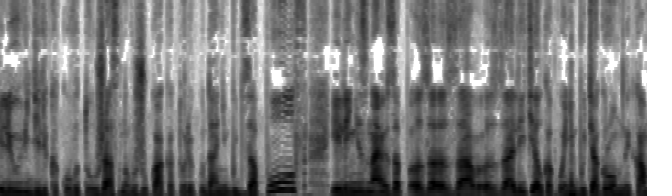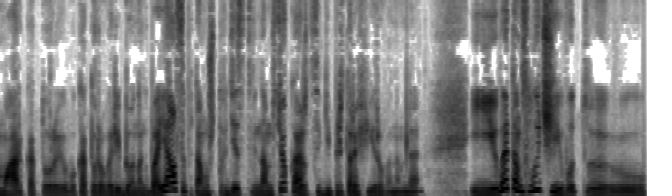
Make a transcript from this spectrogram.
или увидели какого-то ужасного жука, который куда-нибудь заполз, или, не знаю, за, за, за, залетел какой-нибудь огромный комар, который, которого ребенок боялся, потому что в детстве нам все кажется гипертрофированным. Да? И в этом случае вот э,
